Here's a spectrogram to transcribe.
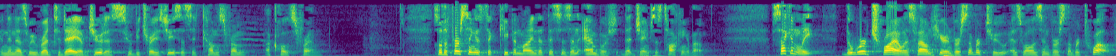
And then, as we read today of Judas, who betrays Jesus, it comes from a close friend. So, the first thing is to keep in mind that this is an ambush that James is talking about. Secondly, the word trial is found here in verse number 2 as well as in verse number 12.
